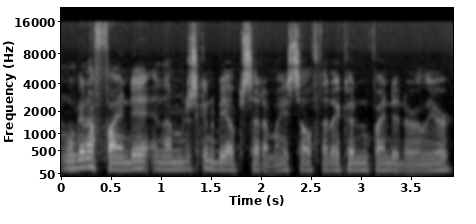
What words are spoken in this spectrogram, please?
I'm gonna find it and I'm just gonna be upset at myself that I couldn't find it earlier.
